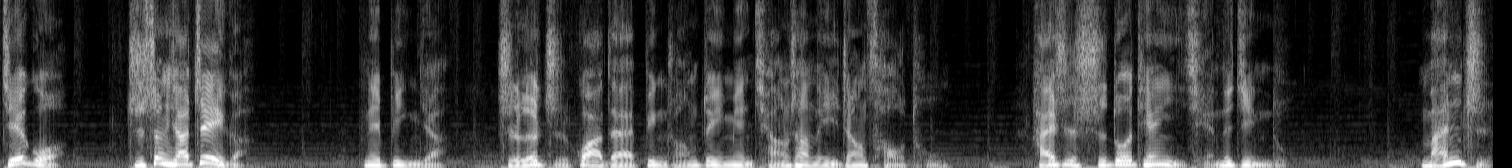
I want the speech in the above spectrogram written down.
结果只剩下这个，那病家指了指挂在病床对面墙上的一张草图，还是十多天以前的进度。满纸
